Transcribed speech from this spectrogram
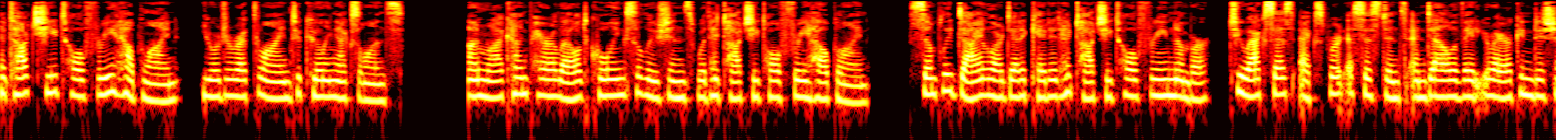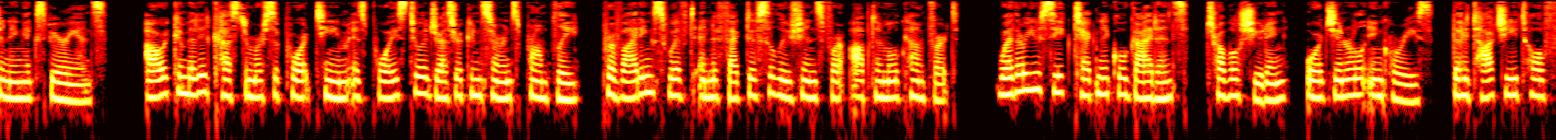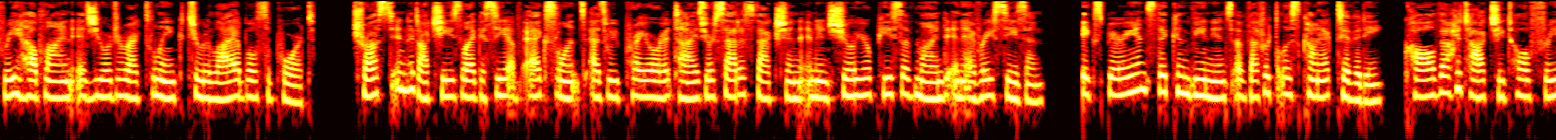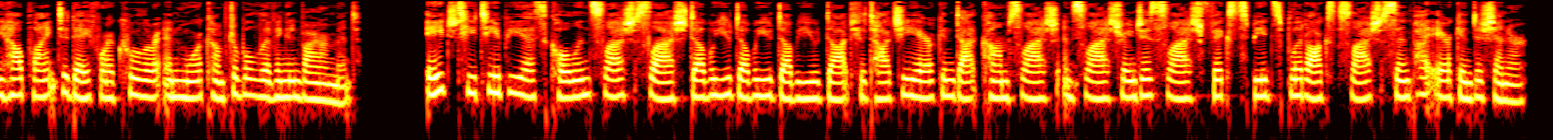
Hitachi toll free helpline, your direct line to cooling excellence. Unlock unparalleled cooling solutions with Hitachi toll free helpline. Simply dial our dedicated Hitachi toll free number to access expert assistance and elevate your air conditioning experience. Our committed customer support team is poised to address your concerns promptly, providing swift and effective solutions for optimal comfort. Whether you seek technical guidance, troubleshooting, or general inquiries, the Hitachi toll free helpline is your direct link to reliable support. Trust in Hitachi's legacy of excellence as we prioritize your satisfaction and ensure your peace of mind in every season. Experience the convenience of effortless connectivity. Call the Hitachi toll free helpline today for a cooler and more comfortable living environment. Https colon slash slash www.hitachiaircon.com slash and slash ranges slash fixed speed split aux slash senpai air conditioner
